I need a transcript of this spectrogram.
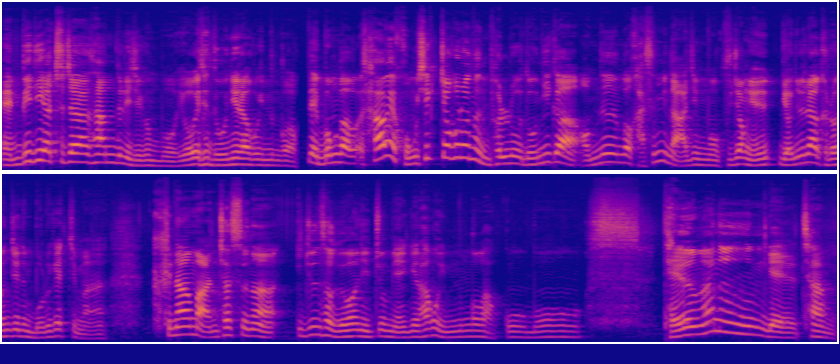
엔비디아 투자하는 사람들이 지금 뭐 여기에 대해 논의를 하고 있는 거. 근데 뭔가 사회 공식적으로는 별로 논의가 없는 것 같습니다. 아직 뭐 구정 연휴라 그런지는 모르겠지만 그나마 안철수나 이준석 의원이 좀 얘기를 하고 있는 것 같고 뭐. 대응하는 게 참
